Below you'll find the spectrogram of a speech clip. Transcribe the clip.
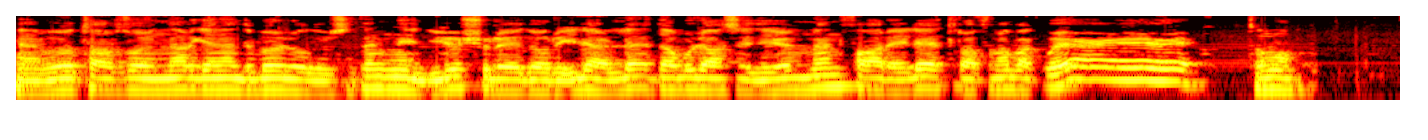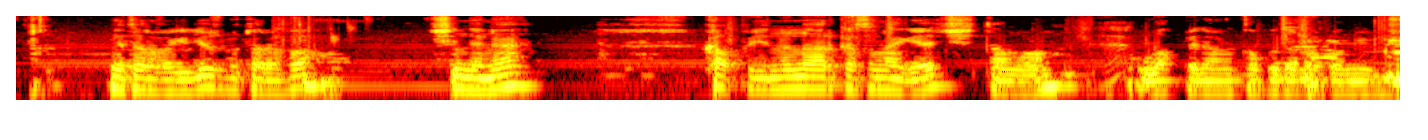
Yani bu tarz oyunlar genelde böyle oluyor zaten. Ne diyor? Şuraya doğru ilerle. WASD yönlen fareyle etrafına bak. Tamam. Ne tarafa gidiyoruz? Bu tarafa. Şimdi ne? Kapının arkasına geç. Tamam. Allah belanı kapıda kapanıyormuş.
